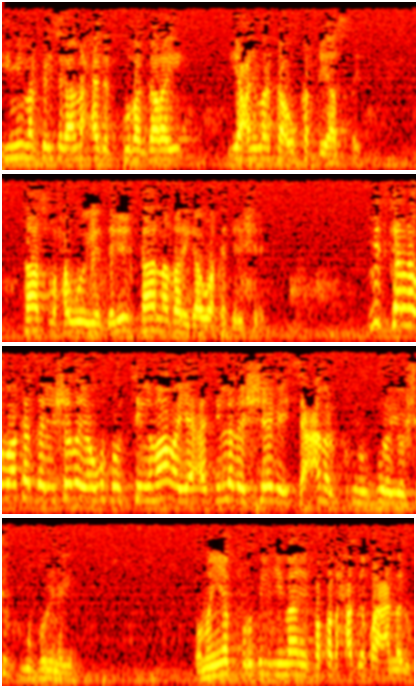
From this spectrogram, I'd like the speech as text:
yimi markaysaga ama xadas gudagalay yacni markaa uu ka qiyaastay. Taas waxa weeye daliilkaa nadariga waa ka daliishaday. Mid kalena waa ka daliishaday oo wuxuu tilmaamayaa adilada sheegaysa camalku inuu burayo shirkigu burinayo. Waman yakfur biliimaani faqad xabita camaluh.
